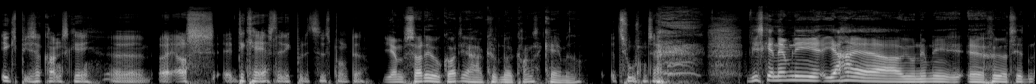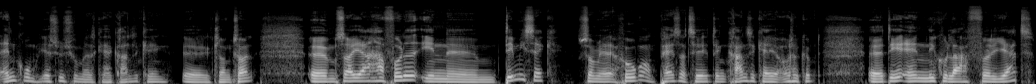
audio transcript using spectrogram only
ikke spiser kransekage. Øh, og også, det kan jeg slet ikke på det tidspunkt der. Jamen, så er det jo godt, jeg har købt noget kransekage med. Tusind tak. Vi skal nemlig, jeg har jo nemlig øh, hørt til den anden gruppe. Jeg synes jo, man skal have kransekage øh, kl. 12. Øhm, så jeg har fundet en øh, demisæk, som jeg håber passer til den kransekage, jeg også har købt. Øh, det er en Nicolas Folliat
